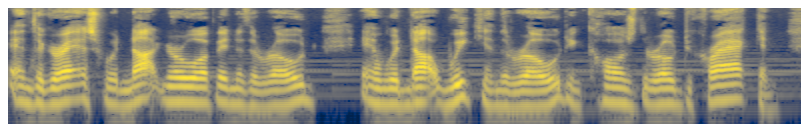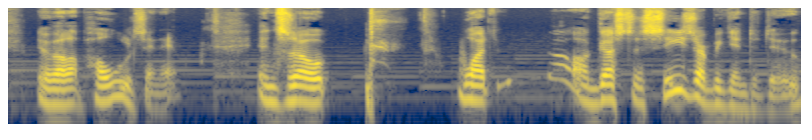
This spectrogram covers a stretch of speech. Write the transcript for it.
And the grass would not grow up into the road and would not weaken the road and cause the road to crack and develop holes in it. And so, what Augustus Caesar began to do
